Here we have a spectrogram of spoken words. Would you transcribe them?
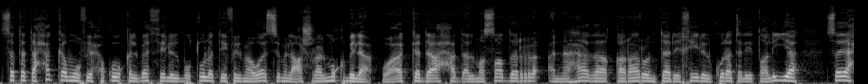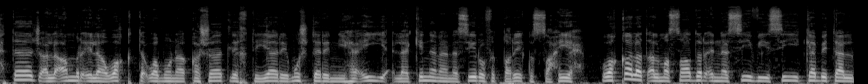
ستتحكم في حقوق البث للبطولة في المواسم العشر المقبلة. وأكد أحد المصادر أن هذا قرار تاريخي للكرة الإيطالية. سيحتاج الأمر إلى وقت ومناقشات لاختيار مشتري نهائي لكننا نسير في الطريق الصحيح. وقالت المصادر أن سي في سي كابيتال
